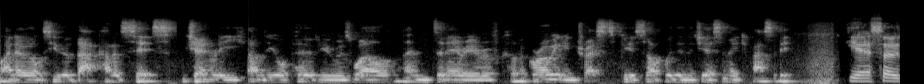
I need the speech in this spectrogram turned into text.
I know obviously that that kind of sits generally under your purview as well, and an area of kind of growing interest for yourself within the GSMA capacity. Yeah, so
